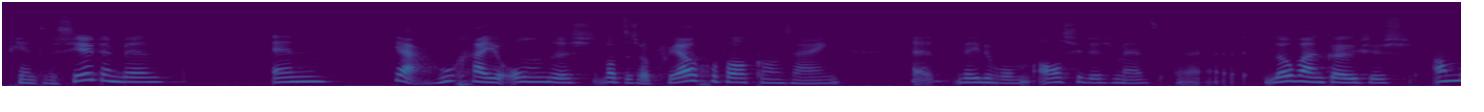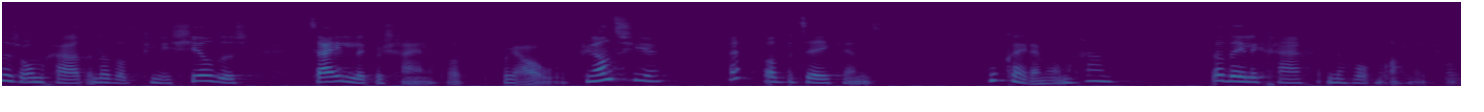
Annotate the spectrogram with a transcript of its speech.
geïnteresseerd in bent. En ja, hoe ga je om, dus wat dus ook voor jouw geval kan zijn. Wederom, als je dus met uh, loopbaankeuzes anders omgaat en dat dat financieel dus tijdelijk waarschijnlijk wat voor jouw financiën wat betekent. Hoe kan je daarmee omgaan? Dat deel ik graag in de volgende aflevering.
